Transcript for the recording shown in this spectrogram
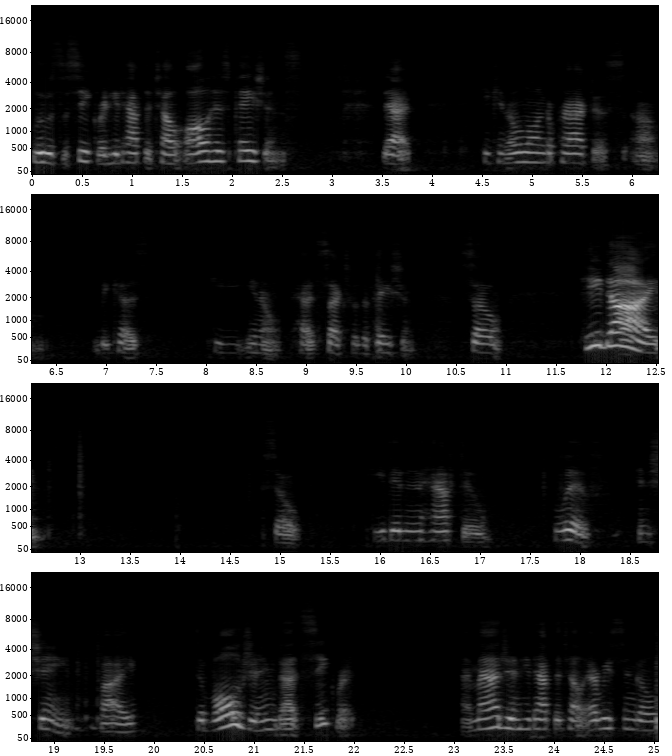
lose the secret. He'd have to tell all his patients that he can no longer practice um, because he, you know, had sex with a patient. So he died. So he didn't have to live in shame by divulging that secret. Imagine he'd have to tell every single.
